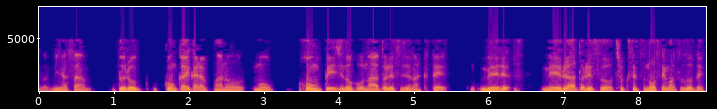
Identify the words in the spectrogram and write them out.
の、皆さん、ブログ、今回から、あの、もう、ホームページの方のアドレスじゃなくて、メール、メールアドレスを直接載せますので、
